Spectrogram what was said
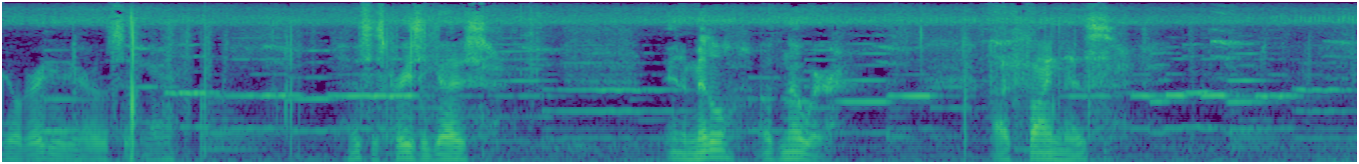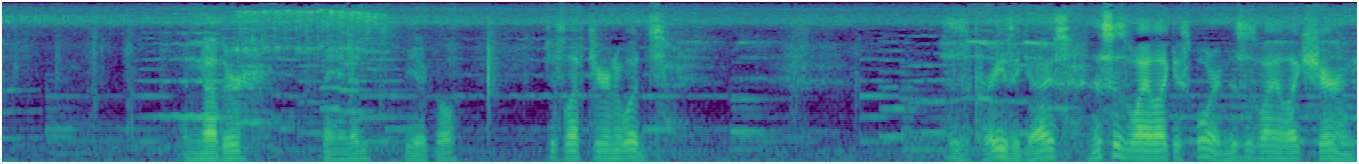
The old radiator hose sitting there. This is crazy, guys. In the middle of nowhere, I find this. Another abandoned vehicle just left here in the woods. This is crazy, guys. This is why I like exploring. This is why I like sharing.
